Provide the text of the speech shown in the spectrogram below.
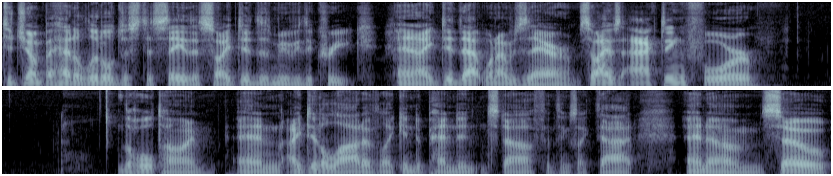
to jump ahead a little just to say this so i did the movie the creek and i did that when i was there. So i was acting for the whole time and i did a lot of like independent stuff and things like that. And um so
